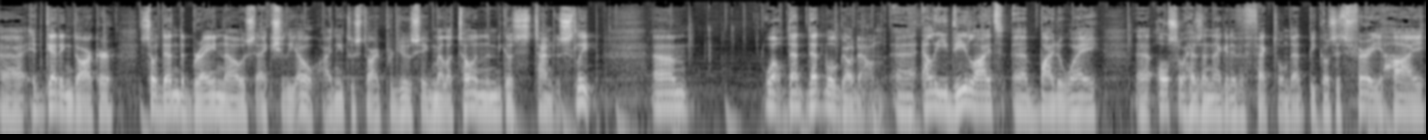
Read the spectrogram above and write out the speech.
uh, it getting darker, so then the brain knows actually, oh, I need to start producing melatonin because it's time to sleep. Um, well, that, that will go down. Uh, LED light, uh, by the way, uh, also has a negative effect on that because it's very high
